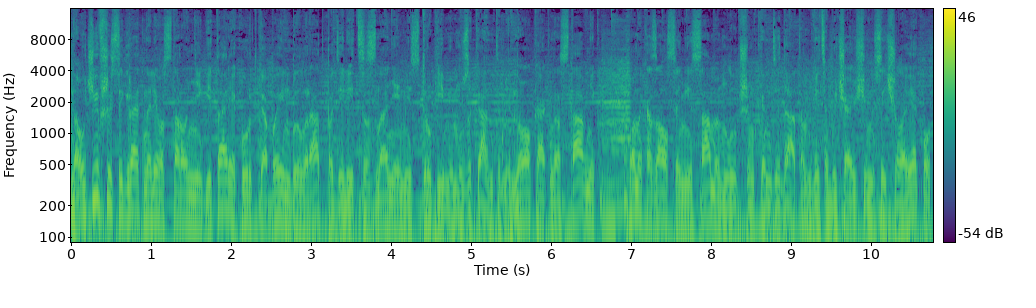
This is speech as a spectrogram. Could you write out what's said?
Научившись играть на левосторонней гитаре, Курт Кобейн был рад поделиться знаниями с другими музыкантами, но как наставник он оказался не самым лучшим кандидатом, ведь обучающемуся человеку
